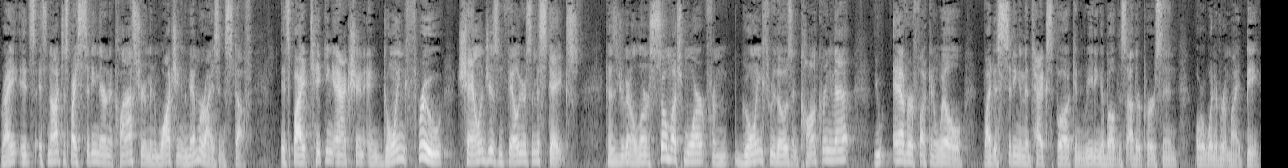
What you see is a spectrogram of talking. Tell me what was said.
right? It's, it's not just by sitting there in a classroom and watching and memorizing stuff. It's by taking action and going through challenges and failures and mistakes because you're going to learn so much more from going through those and conquering that you ever fucking will by just sitting in the textbook and reading about this other person or whatever it might be.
